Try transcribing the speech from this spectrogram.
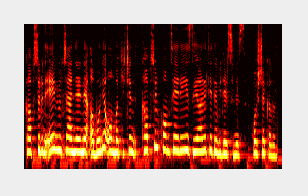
Kapsül'ün e-bültenlerine abone olmak için kapsül.com.tr'yi ziyaret edebilirsiniz. Hoşçakalın.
